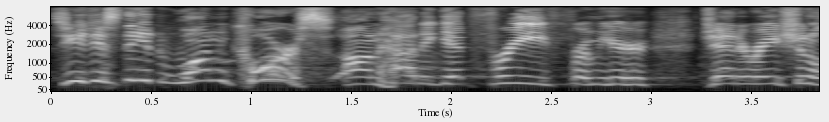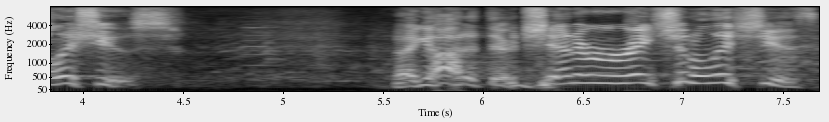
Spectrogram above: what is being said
So you just need one course on how to get free from your generational issues. I got it there. Generational issues.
